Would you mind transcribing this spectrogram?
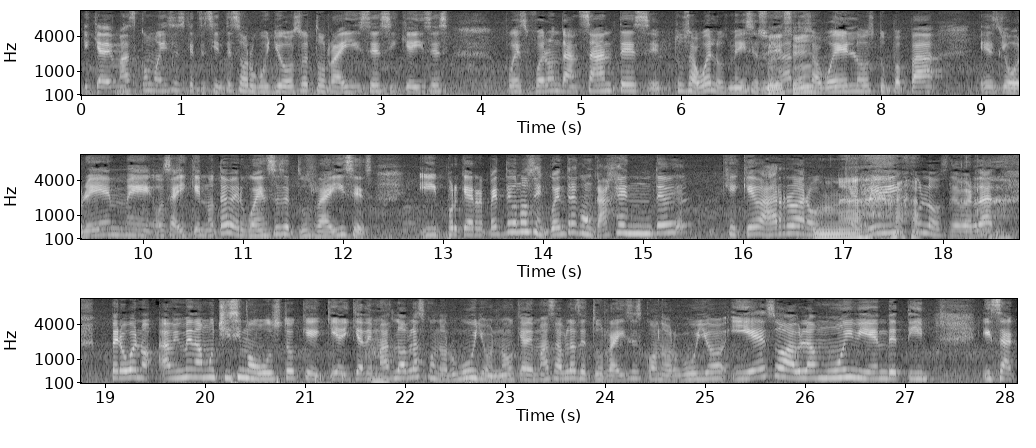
y que además, como dices, que te sientes orgulloso de tus raíces y que dices, pues fueron danzantes, eh, tus abuelos, me dices, Sí, ¿verdad? sí. Tus abuelos, tu papá es lloreme, o sea, y que no te avergüences de tus raíces. Y porque de repente uno se encuentra con en un TV, que qué bárbaro, Nah. qué ridículos, de verdad. Pero bueno, a mí me da muchísimo gusto que, que, que además lo hablas con orgullo, ¿no? Que además hablas de tus raíces con orgullo y eso habla muy bien de ti. Isaac,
